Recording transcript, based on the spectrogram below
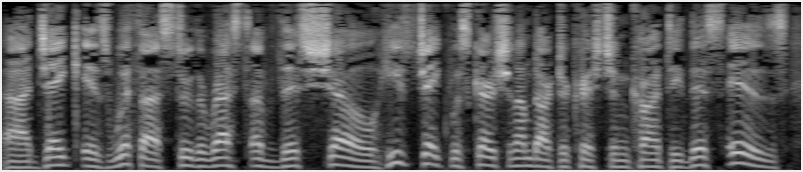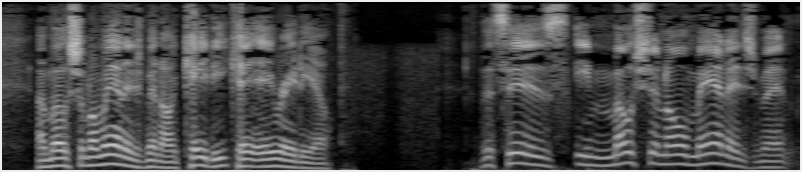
Uh, Jake is with us through the rest of this show. He's Jake Wiskerchen. I'm Dr. Christian Conte. This is Emotional Management on KDKA Radio. This is Emotional Management.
